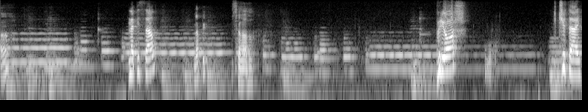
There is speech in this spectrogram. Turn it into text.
А? Написал? Написал. Врешь. Читай.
